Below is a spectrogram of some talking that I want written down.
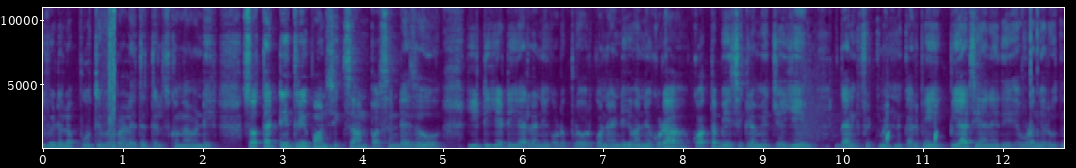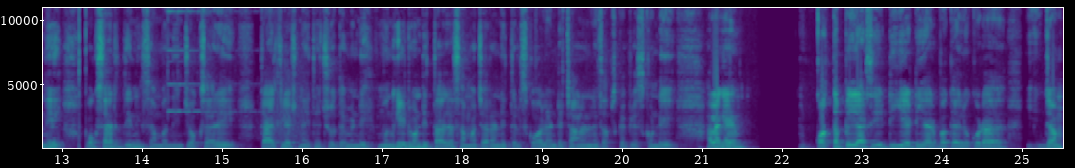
ఈ వీడియోలో పూర్తి వివరాలు అయితే తెలుసుకుందామండి. So thirty three point six seven percentage ఈ డిఏ డిఆర్లు అన్నీ కూడా ఇప్పుడు వరకు ఉన్నాయండి. ఇవన్నీ కూడా కొత్త బేసిక్లో మెర్జ్ అయ్యి దానికి ఫిట్మెంట్ని కలిపి పిఆర్సీ అనేది ఇవ్వడం జరుగుతుంది. ఒకసారి దీనికి సంబంధించి ఒకసారి క్యాల్కులేషన్ అయితే చూద్దామండి. ముందుగా ఇటువంటి తాజా సమాచారాన్ని తెలుసుకోవాలంటే ఛానల్ని సబ్స్క్రైబ్ చేసుకోండి. అలాగే కొత్త పిఆర్సీ డిఏ డిఆర్ బకాయిలు కూడా జమ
